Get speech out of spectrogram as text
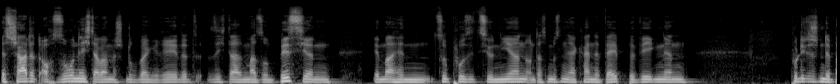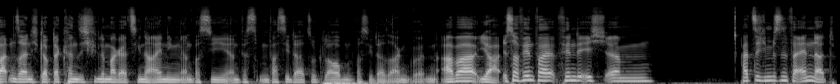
es schadet auch so nicht, aber wir haben schon drüber geredet, sich da mal so ein bisschen immerhin zu positionieren und das müssen ja keine weltbewegenden politischen Debatten sein. Ich glaube, da können sich viele Magazine einigen, an was sie, an was, was sie dazu glauben und was sie da sagen würden. Aber ja, ist auf jeden Fall, finde ich, ähm, hat sich ein bisschen verändert,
